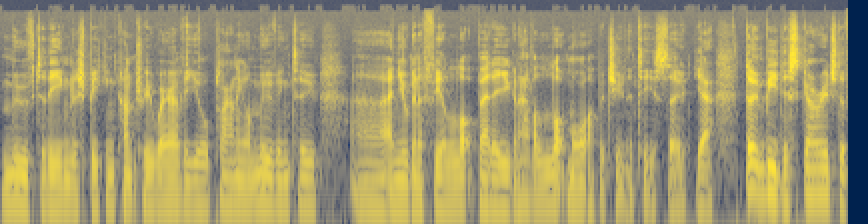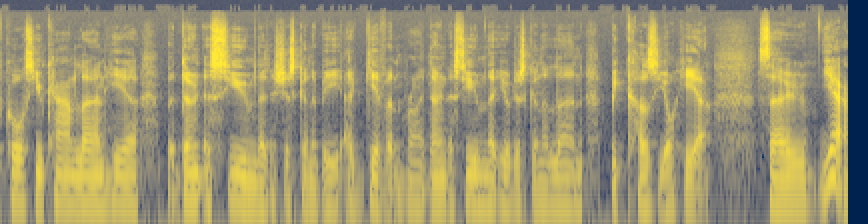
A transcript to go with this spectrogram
move to the English speaking country, wherever you're planning on moving to, uh, and you're going to feel a lot better. You're going to have a lot more opportunities. So, yeah, don't be discouraged. Of course, you can learn here, but don't assume that it's just going to be a given, right? Don't assume that you're just going to learn because you're here. So, yeah,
